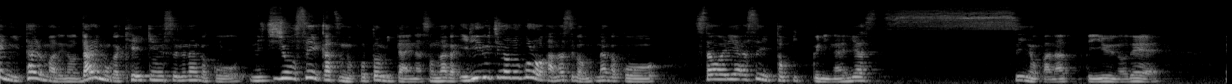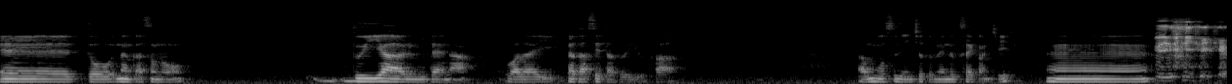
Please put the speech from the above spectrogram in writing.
えに至るまでの誰もが経験するなんかこう、日常生活のことみたいな、そのなんか入り口のところを話せば、なんかこう、伝わりやすいトピックになりやすいのかなっていうので、えーっと、なんかその、VR みたいな話題が出せたというか、あ、もうすでにちょっとめんどくさい感じ？えー、いやいやいや、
